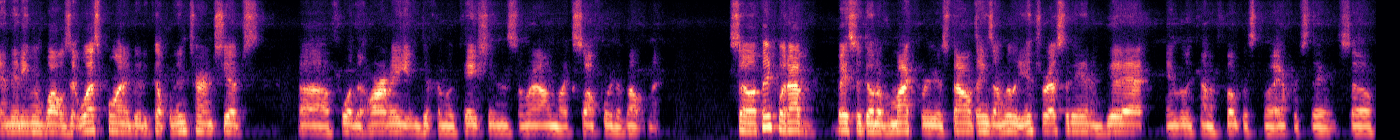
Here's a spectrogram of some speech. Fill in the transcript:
and then even while I was at West Point, I did a couple of internships uh, for the Army in different locations around like software development. So I think what I've basically done over my career is found things I'm really interested in and good at, and really kind of focused my efforts there. So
